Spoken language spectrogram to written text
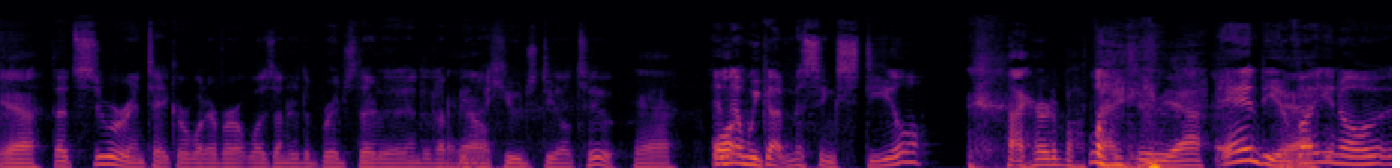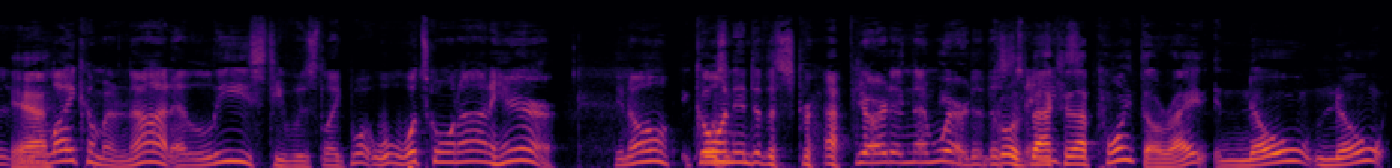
yeah, that sewer intake or whatever it was under the bridge there that ended up being a huge deal too. yeah. And Well, then we got missing steel. I heard about Like- that too. Yeah, Andy, if I, you know, Yeah. like him or not, at least he was like, what, what's going on here? You know, It going into the scrapyard and then where to the it goes back to that point though, right? No, no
